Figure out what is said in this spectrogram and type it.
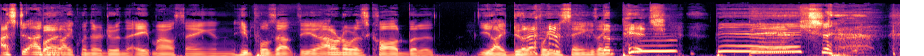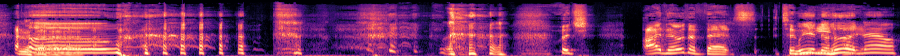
I still I But- do like when they're doing the eight mile thing, and he pulls out the uh, I don't know what it's called, but it, you like do it before you sing. He's like the pitch, bitch. oh, which I know that that's to we me. in the hood I, now.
